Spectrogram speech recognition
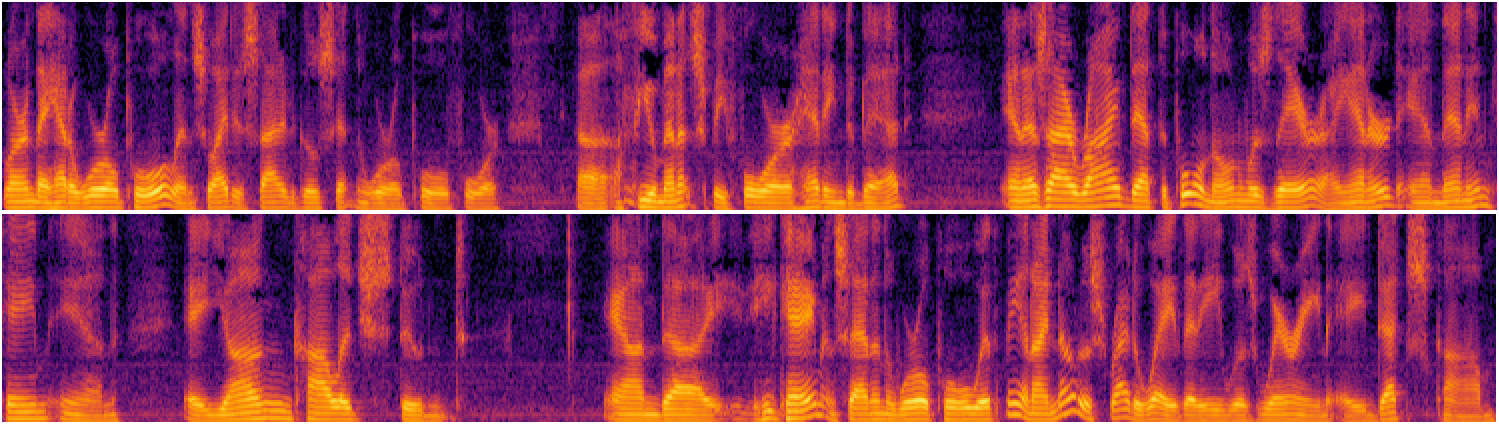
learned they had a whirlpool, and so I decided to go sit in the whirlpool for uh, a few minutes before heading to bed. And as I arrived at the pool, no one was there. I entered, and then in came in a young college student. And uh, he came and sat in the whirlpool with me, and I noticed right away that he was wearing a Dexcom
